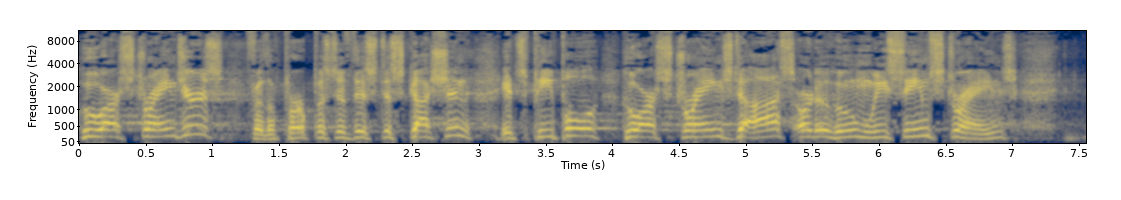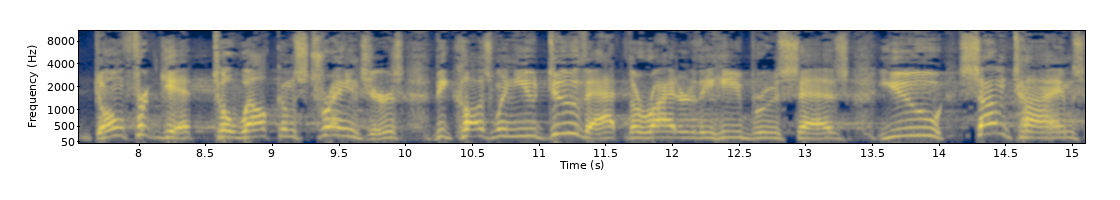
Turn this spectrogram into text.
who are strangers for the purpose of this discussion. It's people who are strange to us or to whom we seem strange. Don't forget to welcome strangers because when you do that, the writer of the Hebrews says, you sometimes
